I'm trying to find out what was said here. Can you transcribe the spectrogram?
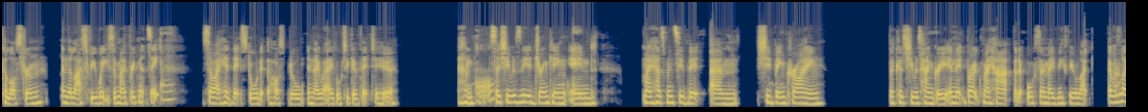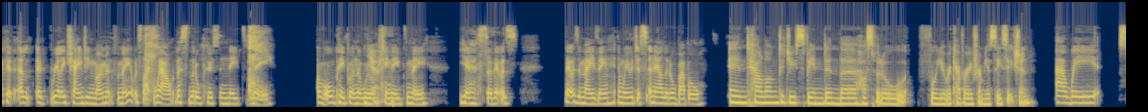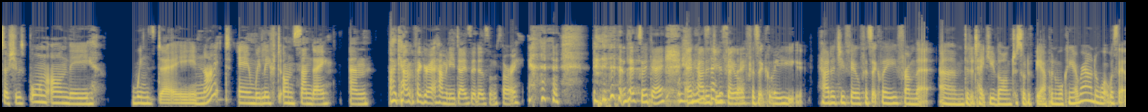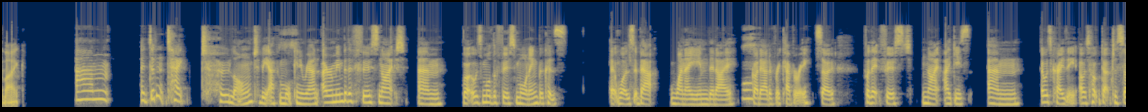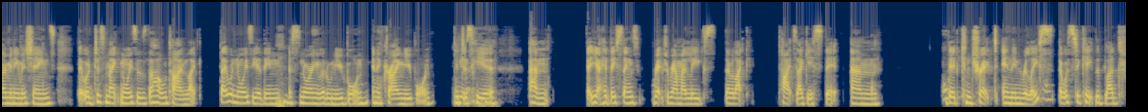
colostrum in the last few weeks of my pregnancy. So I had that stored at the hospital and they were able to give that to her. Um, so she was there drinking and my husband said that um, she'd been crying because she was hungry and that broke my heart, but it also made me feel like it was like a, a, a, really changing moment for me. It was like, wow, this little person needs me. Of all people in the world, yeah. she needs me. Yeah. So that was, that was amazing. And we were just in our little bubble. And how long did you spend in the hospital for your recovery from your C section? Uh, we, so she was born on the Wednesday night and we left on Sunday. Um, I can't figure out how many days it is. I'm sorry. That's okay. And how did you feel Sunday. physically? How did you feel physically from that? Um, did it take you long to sort of be up and walking around, or what was that like? Um, it didn't take too long to be up and walking around. I remember the first night. Um, well, it was more the first morning because it was about 1 a.m. that I got out of recovery. So for that first night, I guess, um, it was crazy. I was hooked up to so many machines that would just make noises the whole time. Like they were noisier than a snoring little newborn and a crying newborn. You yeah. just hear. Um, yeah, I had these things wrapped around my legs. They were like tights, I guess, that um, they'd contract and then release. It was to keep the blood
